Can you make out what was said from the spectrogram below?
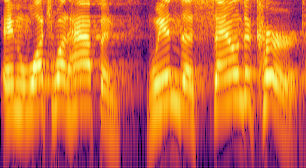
And watch what happened. When the sound occurred,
